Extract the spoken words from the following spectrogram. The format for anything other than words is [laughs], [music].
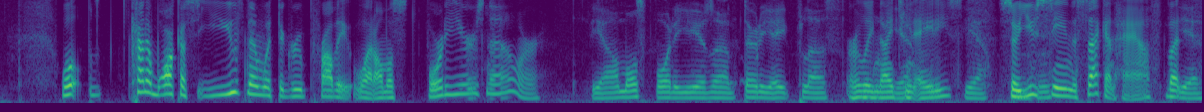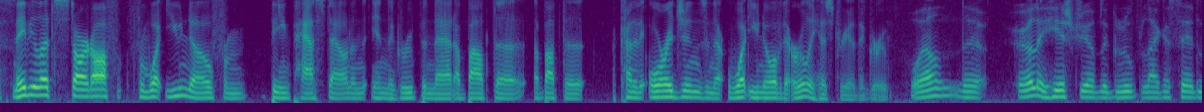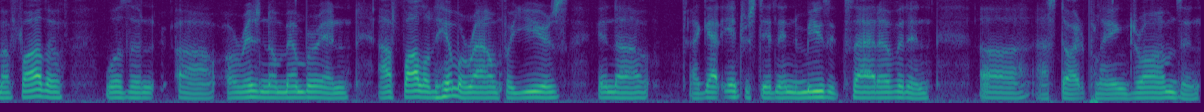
Well, kind of walk us. You've been with the group probably what almost 40 years now, or yeah, almost 40 years. I'm 38 plus. Early 1980s. Yeah. yeah. So you've mm-hmm. seen the second half, but yes. maybe let's start off from what you know from being passed down in, in the group and that about the about the kind of the origins and the, what you know of the early history of the group. Well, the early history of the group, like I said, my father was an uh, original member, and I followed him around for years, and uh, I got interested in the music side of it, and uh, I started playing drums, and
